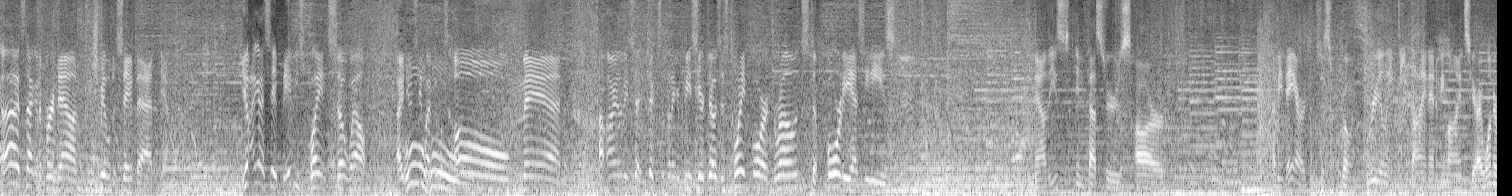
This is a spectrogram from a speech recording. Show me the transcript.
uh, it's not going to burn down. He should be able to save that. Yeah. You know, I gotta say, Baby's playing so well. I do see why people say, oh man. Uh, all right, let me check, check something on your PC here, Toast. It's 24 drones to 40 SCVs. Now these infestors are. I mean, they are just going really deep behind enemy lines here. I wonder.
